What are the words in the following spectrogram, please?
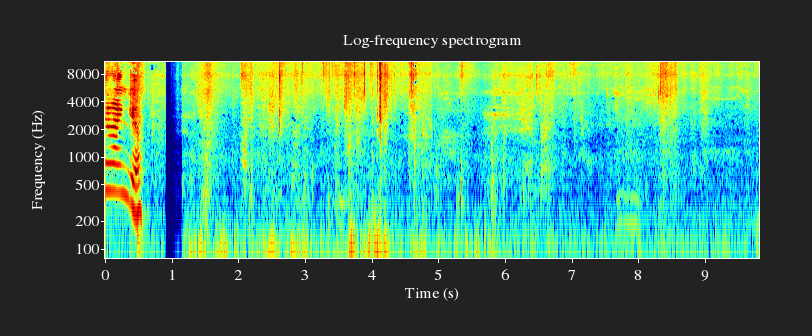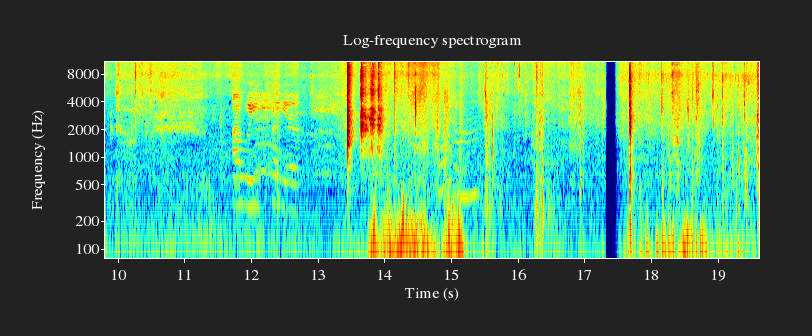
Ain't you? I'll wait for you. I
